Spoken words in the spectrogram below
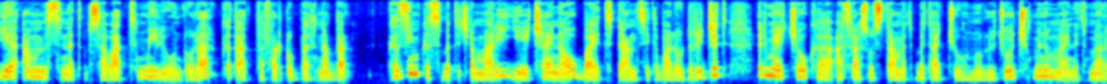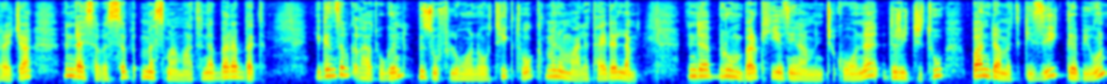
የ5.7 ሚሊዮን ዶላር ቅጣት ተፈርዶበት ነበር። ከዚህም ክስ በተጨማሪ የቻይናው ባይት ዳንስ የተባለው ድርጅት እድሜያቸው ከ13 ዓመት በታች የሆኑ ልጆች ምንም አይነት መረጃ እንዳይሰበስብ መስማማት ነበረበት። የገንዘብ ቅጣቱ ግን ግዙፍ ለሆነው ቲክቶክ ምንም ማለት አይደለም። እንደ ብሉምበርግ የዜና ምንጭ ከሆነ ድርጅቱ በአንድ ዓመት ጊዜ ገቢውን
